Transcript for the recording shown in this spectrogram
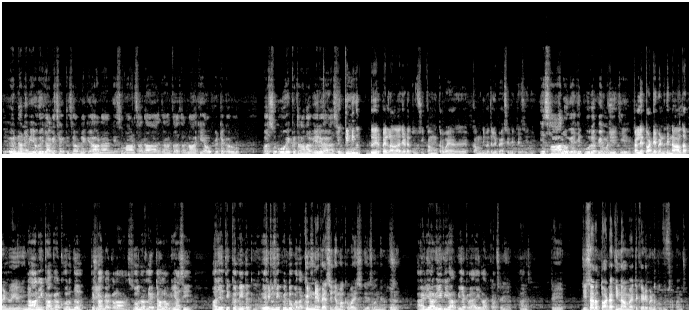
ਤੇ ਇਹਨਾਂ ਨੇ ਵੀ ਉਹੀ ਜਾ ਕੇ ਸੈਕਟਰੀ ਸਾਹਿਬ ਨੇ ਕਿਹਾ ਹੋਣਾ ਵੀ ਸਮਾਨ ਸਾਡਾ ਜਾਂ ਤਾਂ ਲਾ ਕੇ ਆਓ, ਫਿੱਟ ਕਰੋ। ਬਸ ਉਹ ਇੱਕ ਤਰ੍ਹਾਂ ਦਾ ਵੇਰ ਹੋਇਆ ਸੀ। ਇਹ ਕਿੰਨੀ ਕੁ ਦੇਰ ਪਹਿਲਾਂ ਦਾ ਜਿਹੜਾ ਤੁਸੀਂ ਕੰਮ ਕਰਵਾਇਆ ਕੰਮ ਦੀ ਬਦਲੇ ਪੈਸੇ ਦਿੱਤੇ ਸੀ ਜੀ? ਇਹ ਸਾਲ ਹੋ ਗਿਆ ਜੀ ਪੂਰੇ ਪੇਮੈਂਟ ਦਿੱਤੀ ਹੈ ਕੱਲੇ ਤੁਹਾਡੇ ਪਿੰਡ ਦੇ ਨਾਲ ਦਾ ਪਿੰਡ ਵੀ ਹੈ ਜੀ? ਨਾਲ ਹੀ ਕਾਂਗਾ ਖੁਰਦ ਤੇ। ਕਾਂਗਾ ਕਲਾ। ਸੋਲਰ ਲਾਈਟਾਂ ਲਾਉਣੀਆਂ ਸੀ ਅਜੇ ਤੱਕ ਨਹੀਂ ਲੱਗੀਆਂ। ਇਹ ਤੁਸੀਂ ਪਿੰਡੋਂ ਪਤਾ ਕਰ ਕਿੰਨੇ ਪੈਸੇ ਜਮ੍ਹਾਂ ਕਰਵਾਏ ਸੀ ਇਸ ਬੰਦੇ ਨੂੰ ਤੁਸੀਂ? ਆਈਡੀਆ 20000 ਰੁਪਇਆ ਕਿਰਾਇਆ ਹੀ ਲੱਗਦਾ ਅੱਛਾ ਜੀ। ਹਾਂਜੀ। ਤੇ ਜੀ ਸਰ ਤੁਹਾਡਾ ਕੀ ਨਾਮ ਹੈ ਤੇ ਕਿਹੜੇ ਪਿੰਡ ਤੋਂ ਤੁਸੀਂ ਸਰਪੰਚ ਹੋ?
